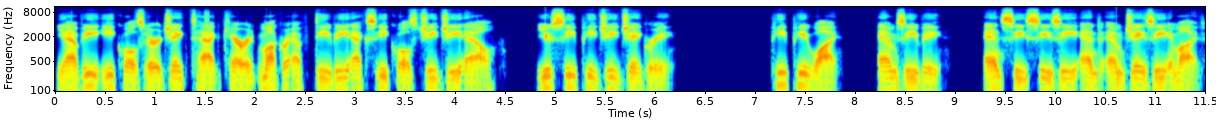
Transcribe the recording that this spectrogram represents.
YAV equals er Jake tag caret mukra FDVX equals GGL. PPY, MZV, NCCZ and MJZ.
